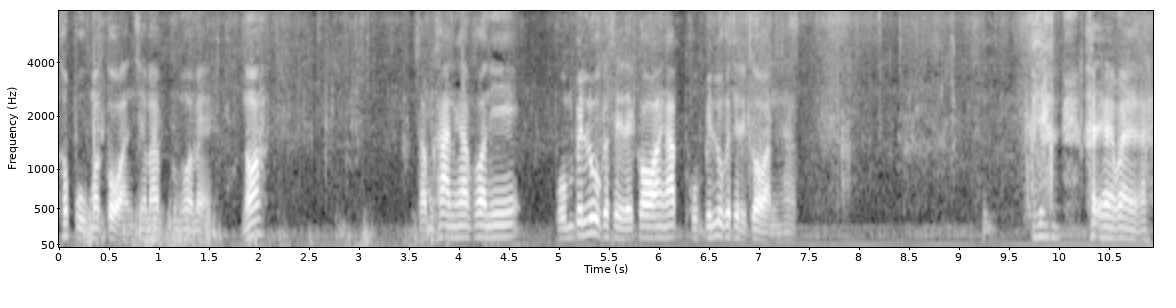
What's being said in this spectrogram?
เขาปลูกมาก่อนใช่ไหมครับคุณพ่อแม่ เนาะสำคัญครับข้อนี้ ผมเป็นลูกเกษตรกรครับ ผมเป็นลูกเกษตรกรครับเขาจะเขาจะว่าไงนะ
